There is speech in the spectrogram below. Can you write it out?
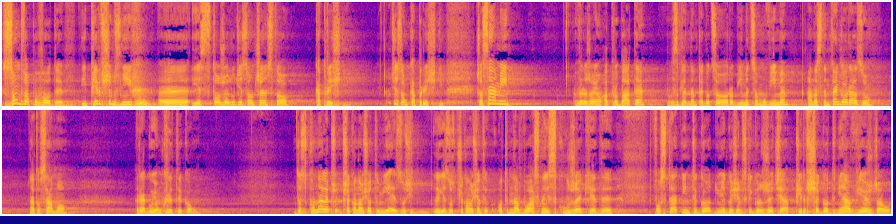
Są dwa powody, i pierwszym z nich e, jest to, że ludzie są często kapryśni. Ludzie są kapryśni. Czasami wyrażają aprobatę względem tego, co robimy, co mówimy, a następnego razu na to samo reagują krytyką. Doskonale przekonał się o tym Jezus. Jezus przekonał się o tym na własnej skórze, kiedy w ostatnim tygodniu jego ziemskiego życia, pierwszego dnia wjeżdżał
